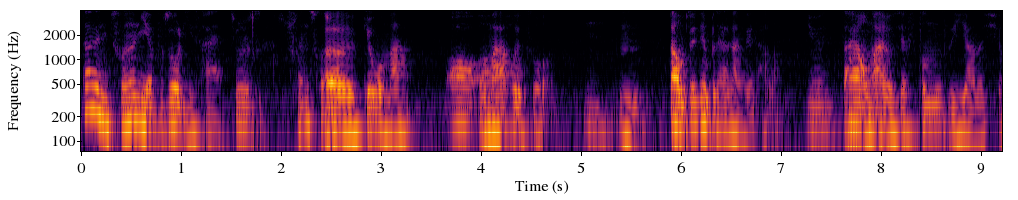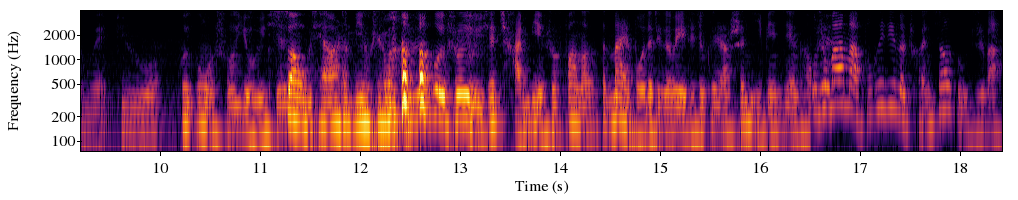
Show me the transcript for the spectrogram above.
但是你存了你也不做理财，就是纯存。呃，给我妈，哦，我妈哦会做，嗯，嗯，但我最近不太敢给她了，因为咋发现我妈有一些疯子一样的行为，比如会跟我说有一些。算五千二的命是吗？不是会说有一些产品说放到她的脉搏的这个位置就可以让身体变健康。我说妈妈不会进了传销组织吧？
